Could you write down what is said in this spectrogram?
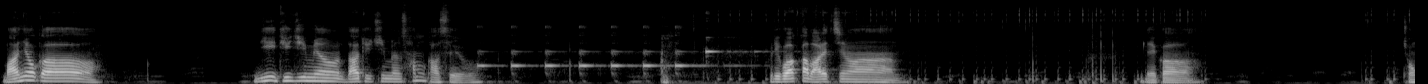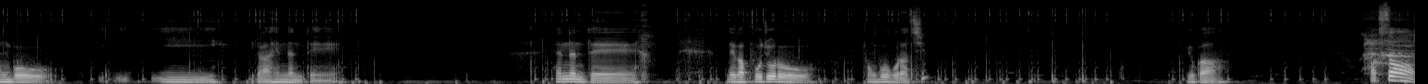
마녀가 니 뒤지면 나 뒤지면 3 가세요. 그리고 아까 말했지만 내가 정보 2라 했는데 했는데 내가 보조로 정보 구라치? 유가 확성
